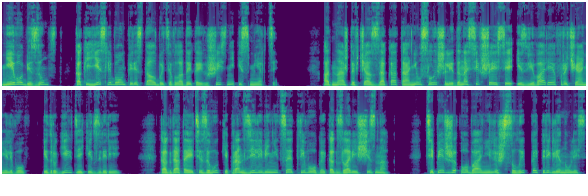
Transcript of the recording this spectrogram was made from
ни его безумств, как если бы он перестал быть владыкой их жизни и смерти. Однажды в час заката они услышали доносившееся из вивариев рычание львов и других диких зверей. Когда-то эти звуки пронзили Вениция тревогой, как зловещий знак. Теперь же оба они лишь с улыбкой переглянулись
